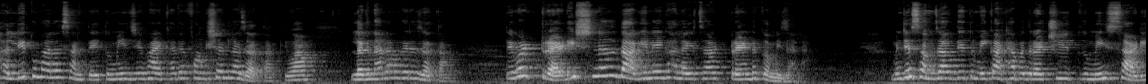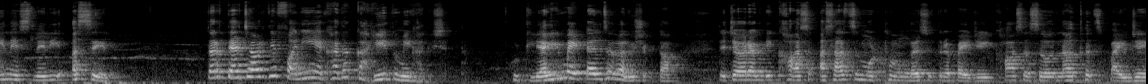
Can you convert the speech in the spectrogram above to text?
हल्ली तुम्हाला सांगते तुम्ही जेव्हा एखाद्या फंक्शनला जाता किंवा लग्नाला वगैरे जाता तेव्हा ट्रॅडिशनल दागिने घालायचा ट्रेंड कमी झाला. म्हणजे समजा अगदी तुम्ही काठापदराची तुम्ही साडी नेसलेली असेल तर त्याच्यावरती फनी एखादं काही तुम्ही घालू शकता. कुठल्याही मेटलचं घालू शकता. त्याच्यावर अगदी खास असाच मोठं मंगळसूत्र पाहिजे खास असं नथच पाहिजे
